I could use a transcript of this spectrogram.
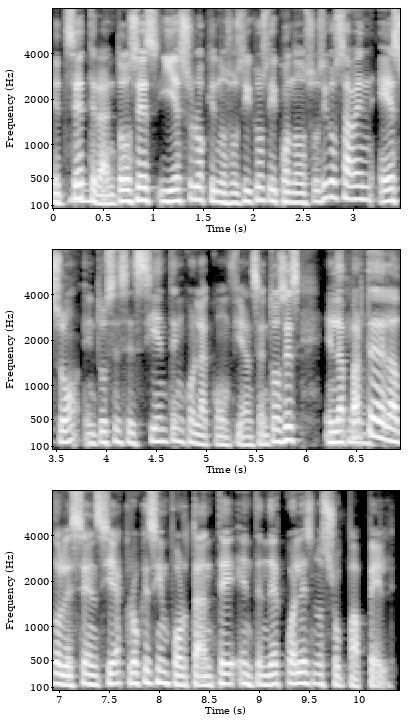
etcétera. Entonces, y eso es lo que nuestros hijos, y cuando nuestros hijos saben eso, entonces se sienten con la confianza. Entonces, en la parte de la adolescencia, creo que es importante entender cuál es nuestro papel.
